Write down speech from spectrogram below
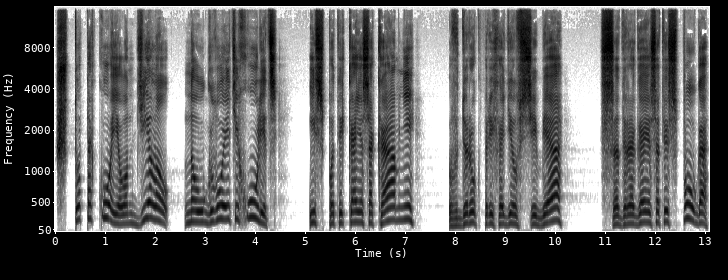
что такое он делал на углу этих улиц, и, спотыкаясь о камни, вдруг приходил в себя, содрогаясь от испуга,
